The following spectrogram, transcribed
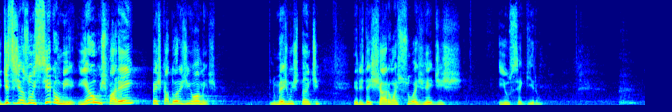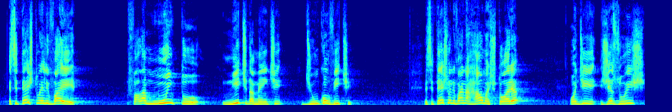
E disse Jesus: Sigam-me, e eu os farei pescadores de homens. No mesmo instante, eles deixaram as suas redes e o seguiram. Esse texto ele vai falar muito nitidamente de um convite. Esse texto ele vai narrar uma história onde Jesus,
